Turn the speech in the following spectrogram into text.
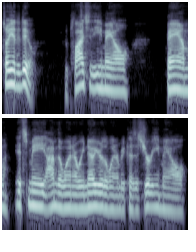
That's all you had to do. Reply to the email. Bam, it's me. I'm the winner. We know you're the winner because it's your email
